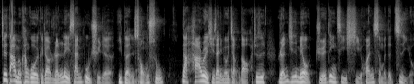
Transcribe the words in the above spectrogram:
就是大家有没有看过一个叫《人类三部曲》的一本丛书？那哈瑞其实在里面有讲到，就是人其实没有决定自己喜欢什么的自由。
